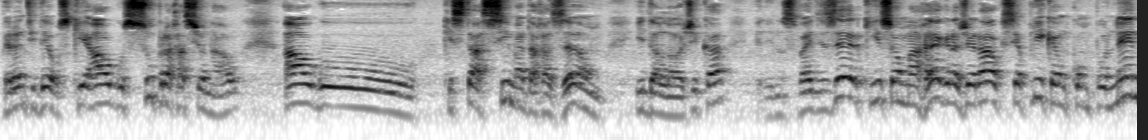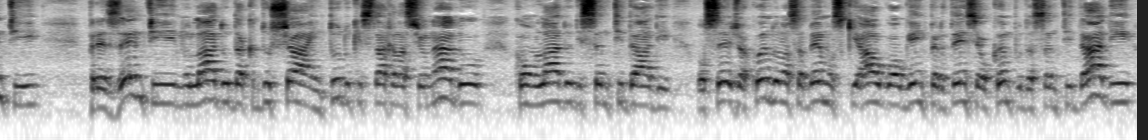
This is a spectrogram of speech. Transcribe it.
perante Deus, que é algo suprarracional, algo que está acima da razão e da lógica, ele nos vai dizer que isso é uma regra geral que se aplica a um componente presente no lado da Kedushá, em tudo que está relacionado com o lado de santidade. Ou seja, quando nós sabemos que algo, alguém pertence ao campo da santidade,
